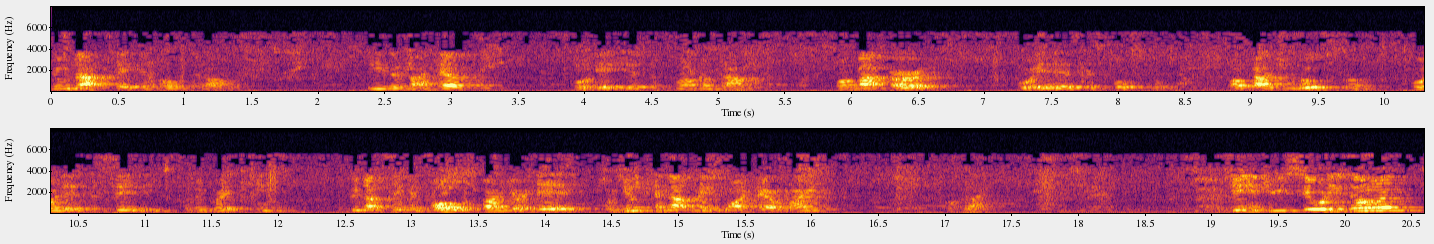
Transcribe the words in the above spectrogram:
do not take an oath at all, either by heaven, for it is the throne of God, or by earth, for it is his footstool, or by Jerusalem, for it is the city of the great king. Do not take an oath by your head, for you cannot make one hair white or black. Again, do you see what he's doing?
